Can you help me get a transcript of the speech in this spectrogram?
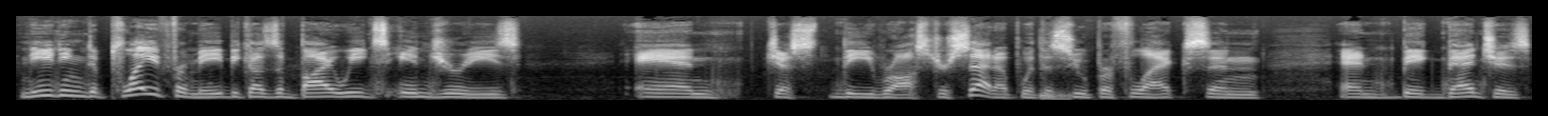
needing to play for me because of bye weeks, injuries, and just the roster setup with the super flex and and big benches.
